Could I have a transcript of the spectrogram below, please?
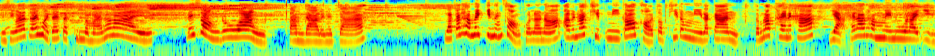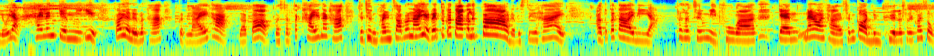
ดูสิว่าเราจะได้หัวใจจากคุณหมามาเท่าไหร่ ได้สองดวง ตามดาวเลยนะจ๊ะ แล้วก็ทำให้กินทั้งสองคนแล้วเนาะ เอาเป็นว่าคลิปนี้ก็ขอจบที่ตรงนี้ละกันสำหรับใครนะคะ อยากให้เราทำเมนูอะไรอีก หรืออยากให้เล่นเกมนี้อีก ก็อย่าลืมนะคะ กดไลค์ค่ะ แล้วก็กด subscribe นะคะ จะถึงพันซับแล้วนะ อยากได้ตุ๊กตากันหรือเปล่า เดี๋ยวไปซื้อให้ เอาตุ๊กตาอะไรดีอะถ้าฉันซื้อหมีภูมา แกนแน่นอนค่ะ ฉันก่อนหนึ่งคืนแล้วฉันค่อยส่ง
